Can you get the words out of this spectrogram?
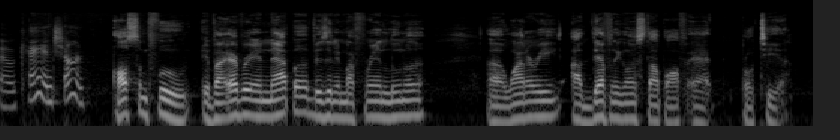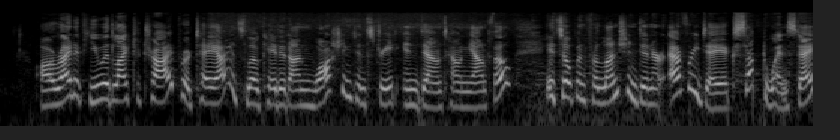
Okay, and Sean? Awesome food. If I ever in Napa visiting my friend Luna uh, Winery, I'm definitely gonna stop off at Protea. All right, if you would like to try Protea, it's located on Washington Street in downtown Yountville. It's open for lunch and dinner every day except Wednesday,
